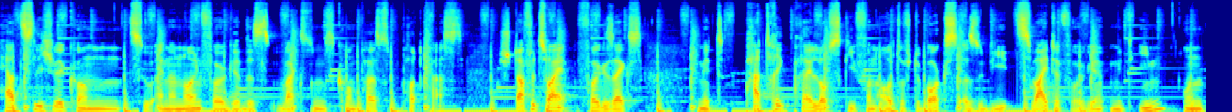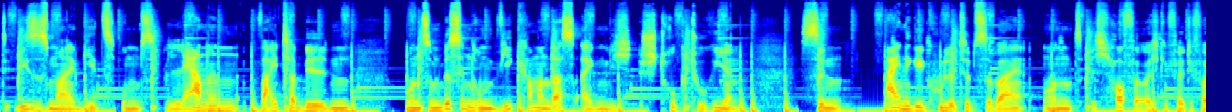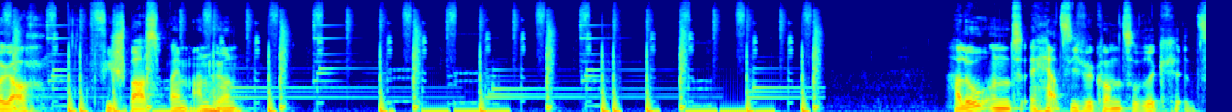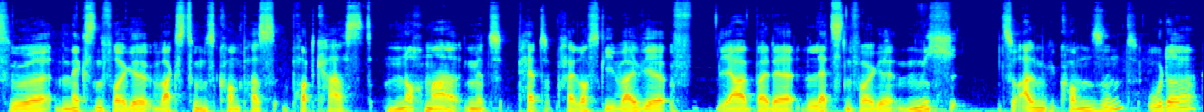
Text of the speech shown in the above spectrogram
Herzlich willkommen zu einer neuen Folge des Wachstumskompass Podcast. Staffel 2, Folge 6 mit Patrick Preilowski von Out of the Box, also die zweite Folge mit ihm. Und dieses Mal geht es ums Lernen, Weiterbilden und so ein bisschen darum, wie kann man das eigentlich strukturieren. Es sind einige coole Tipps dabei und ich hoffe, euch gefällt die Folge auch. Viel Spaß beim Anhören. Hallo und herzlich willkommen zurück zur nächsten Folge Wachstumskompass Podcast. Nochmal mit Pat Preilowski, weil wir ja bei der letzten Folge nicht zu allem gekommen sind oder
